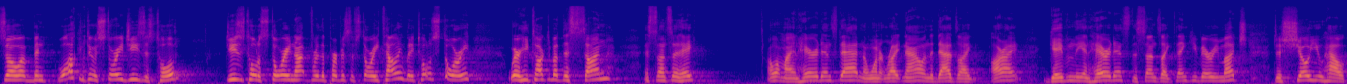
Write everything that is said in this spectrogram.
So I've been walking through a story Jesus told. Jesus told a story not for the purpose of storytelling, but he told a story where he talked about this son. His son said, Hey, I want my inheritance, dad, and I want it right now. And the dad's like, All right. Gave him the inheritance. The son's like, Thank you very much. To show you how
